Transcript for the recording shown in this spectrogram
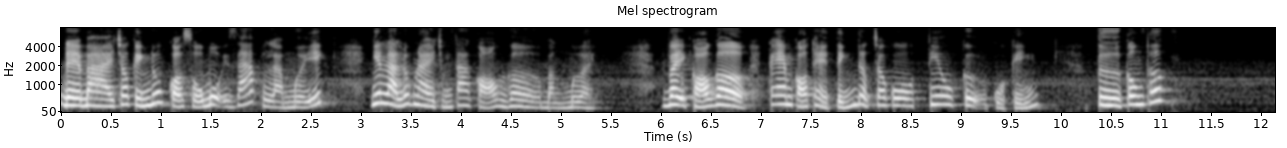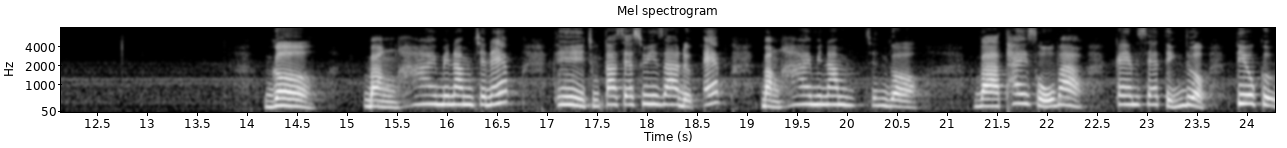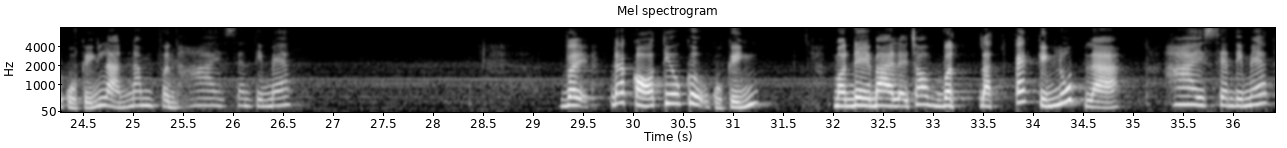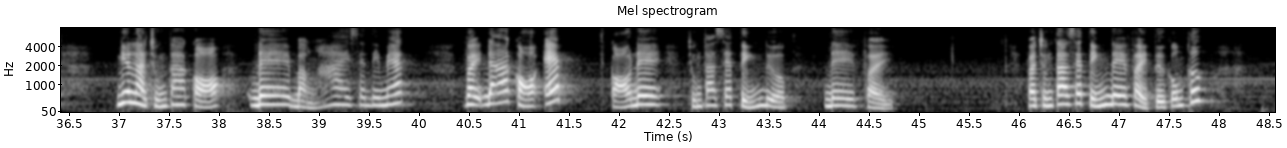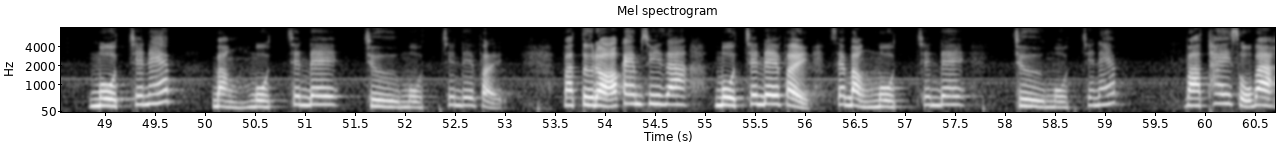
Đề bài cho kính núp có số bội giác là 10x, nghĩa là lúc này chúng ta có g bằng 10. Vậy có g, các em có thể tính được cho cô tiêu cự của kính. Từ công thức g bằng 25 trên f thì chúng ta sẽ suy ra được f bằng 25 trên g. Và thay số vào, các em sẽ tính được tiêu cự của kính là 5 phần 2 cm. Vậy đã có tiêu cự của kính mà đề bài lại cho vật đặt cách kính lúp là 2 cm. Nghĩa là chúng ta có D bằng 2 cm. Vậy đã có F, có D, chúng ta sẽ tính được D phẩy. Và chúng ta sẽ tính D phẩy từ công thức 1 trên F bằng 1 trên D trừ 1 trên D phẩy. Và từ đó các em suy ra 1 trên D phẩy sẽ bằng 1 trên D trừ 1 trên F. Và thay số vào,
